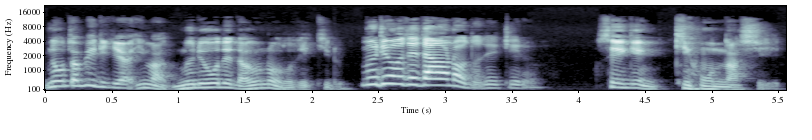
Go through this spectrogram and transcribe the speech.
Notability は今無料でダウンロードできる？無料でダウンロードできる。制限基本なし。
